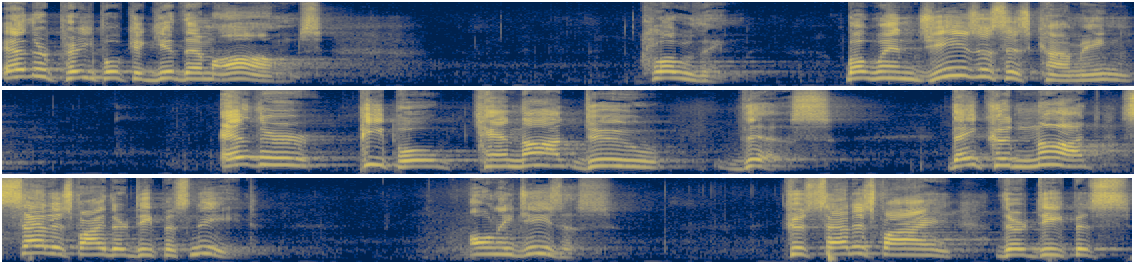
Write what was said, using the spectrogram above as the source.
Other people could give them alms clothing. But when Jesus is coming, other people cannot do this. They could not satisfy their deepest need. Only Jesus could satisfy their deepest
